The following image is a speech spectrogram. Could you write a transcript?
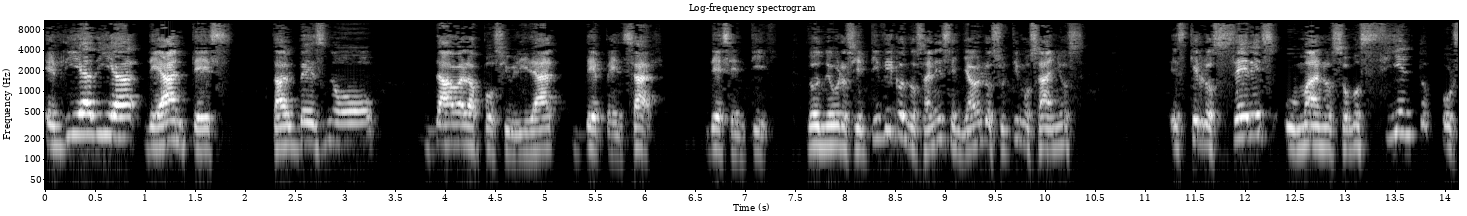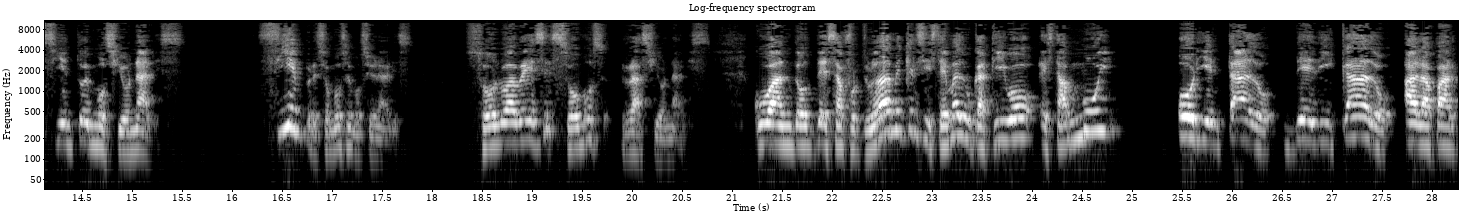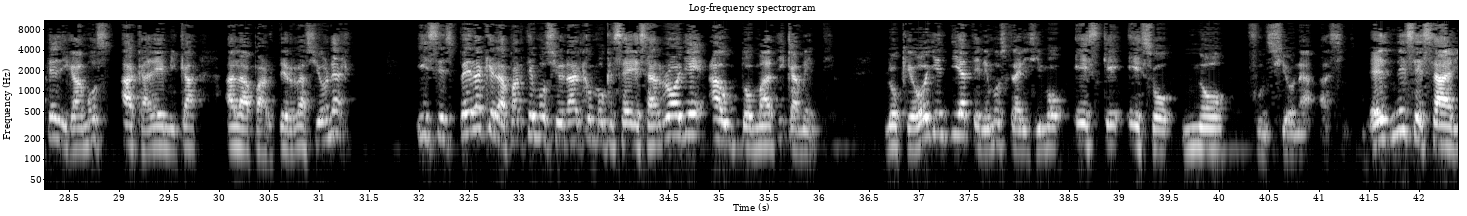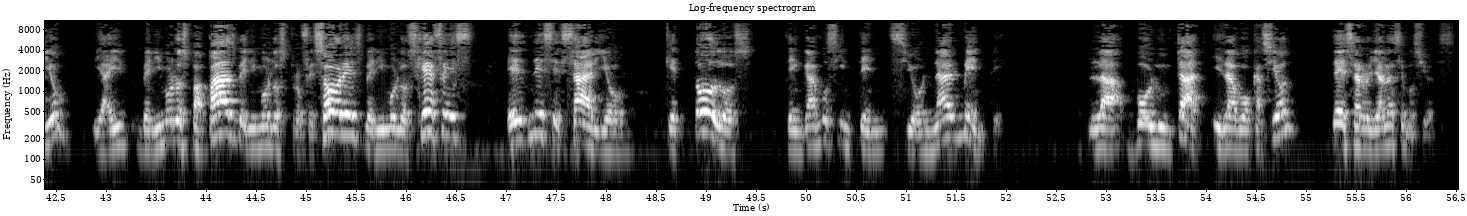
el día a día de antes tal vez no daba la posibilidad de pensar, de sentir. Los neurocientíficos nos han enseñado en los últimos años es que los seres humanos somos 100% emocionales. Siempre somos emocionales. Solo a veces somos racionales. Cuando desafortunadamente el sistema educativo está muy orientado, dedicado a la parte, digamos, académica, a la parte racional. Y se espera que la parte emocional como que se desarrolle automáticamente. Lo que hoy en día tenemos clarísimo es que eso no funciona así. Es necesario, y ahí venimos los papás, venimos los profesores, venimos los jefes, es necesario que todos tengamos intencionalmente la voluntad y la vocación de desarrollar las emociones.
